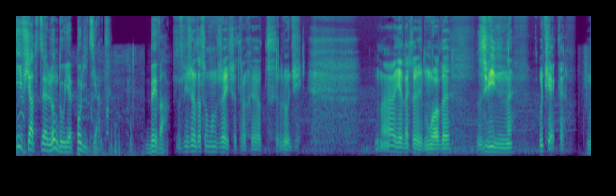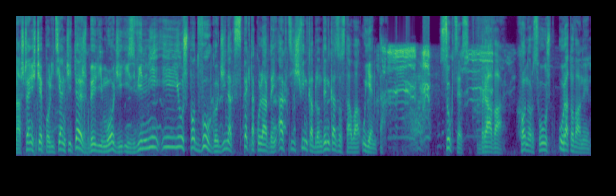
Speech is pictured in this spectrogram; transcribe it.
i w siatce ląduje policjant. Bywa. Zwierzęta są mądrzejsze trochę od ludzi. No, jednak to jest młode, zwinne, ucieka. Na szczęście policjanci też byli młodzi i zwinni i już po dwóch godzinach spektakularnej akcji świnka blondynka została ujęta. Sukces, brawa, honor służb uratowany.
